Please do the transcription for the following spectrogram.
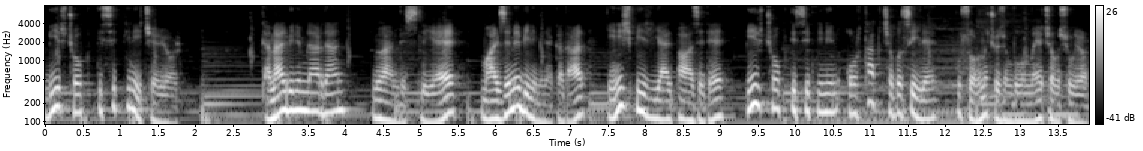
birçok disiplini içeriyor. Temel bilimlerden mühendisliğe, malzeme bilimine kadar geniş bir yelpazede birçok disiplinin ortak çabası ile bu soruna çözüm bulunmaya çalışılıyor.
